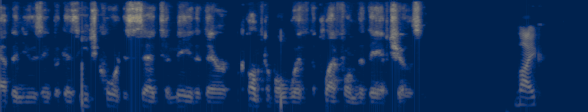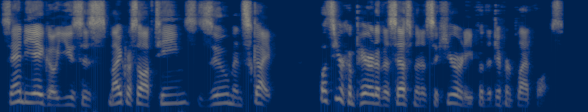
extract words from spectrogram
have been using because each court has said to me that they're comfortable with the platform that they have chosen. Mike, San Diego uses Microsoft Teams, Zoom, and Skype. What's your comparative assessment of security for the different platforms?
